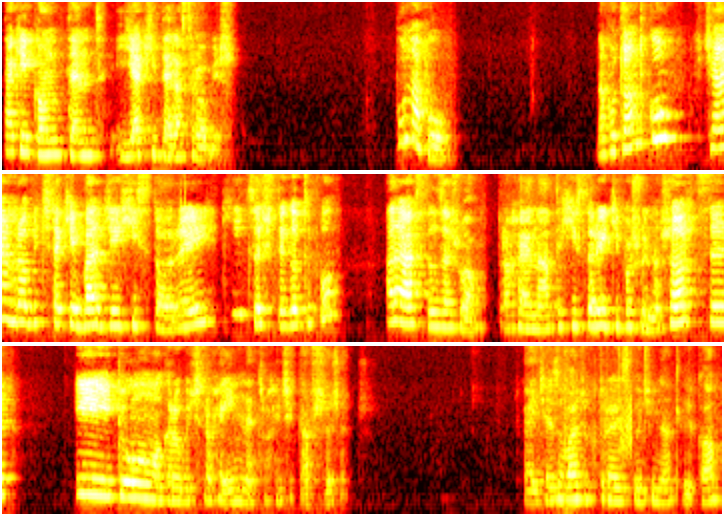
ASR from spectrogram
taki content, jaki teraz robisz? Pół na pół. Na początku chciałem robić takie bardziej historyjki, coś tego typu, ale raz to zeszło. Trochę na te historyjki poszły na shortsy i tu mogę robić trochę inne, trochę ciekawsze rzeczy. Czekajcie, zobaczę, która jest godzina tylko.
